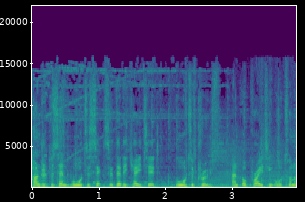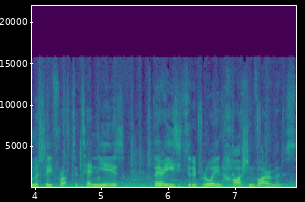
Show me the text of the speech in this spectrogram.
100% water sector dedicated, waterproof, and operating autonomously for up to 10 years, they are easy to deploy in harsh environments.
